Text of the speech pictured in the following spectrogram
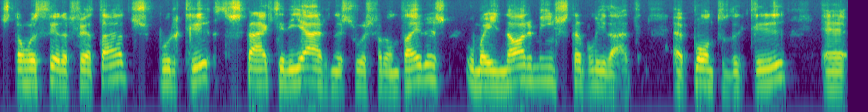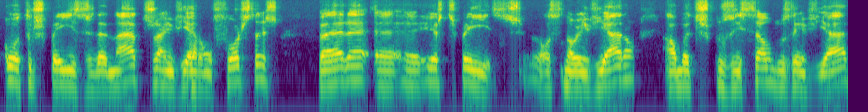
Estão a ser afetados porque se está a criar nas suas fronteiras uma enorme instabilidade, a ponto de que eh, outros países da NATO já enviaram forças para uh, estes países, ou se não enviaram, há uma disposição de os enviar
